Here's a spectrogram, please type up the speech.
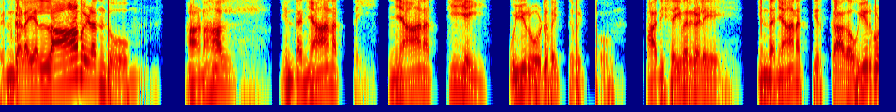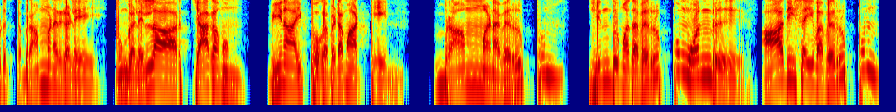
பெண்களையெல்லாம் இழந்தோம். ஆனால் இந்த ஞானத்தை ஞான தீயை உயிரோடு வைத்து விட்டோம். ஆதிசைவர்களே இந்த ஞானத்திற்காக உயிர் கொடுத்த பிராமணர்களே உங்கள் எல்லார் தியாகமும் வீணாய்ப்போக விடமாட்டேன். பிராமண வெறுப்பும் இந்து மத வெறுப்பும் ஒன்று. ஆதிசைவ வெறுப்பும்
